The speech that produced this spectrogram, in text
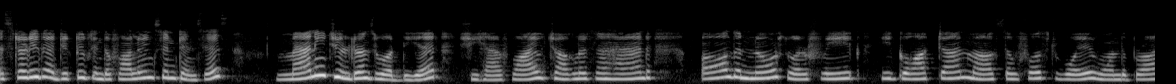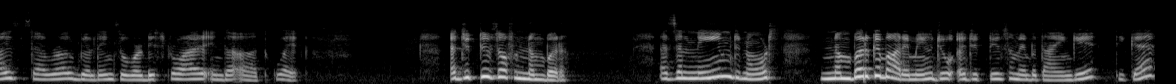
study the adjectives in the following sentences many childrens were there she have five chocolates hand all the notes were fake. He got 10 marks. The first boy won the prize. Several buildings were destroyed in the earthquake. Adjectives of number. As a name denotes number के बारे में जो एडजेक्टिव्स हमें बताएँगे, ठीक है?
